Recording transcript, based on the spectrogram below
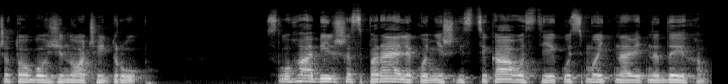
що то був жіночий труп. Слуга більше з переляку, ніж із цікавості якусь мить навіть не дихав.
